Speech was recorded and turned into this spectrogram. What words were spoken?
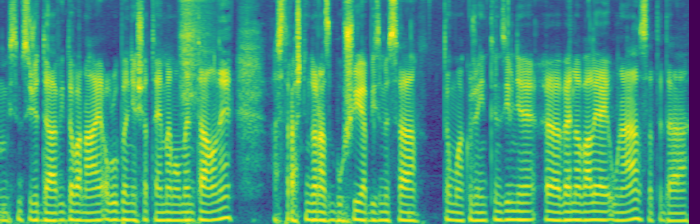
myslím si, že Davidova najobľúbenejšia téma momentálne a strašne do nás buší, aby sme sa tomu akože intenzívne e, venovali aj u nás a teda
